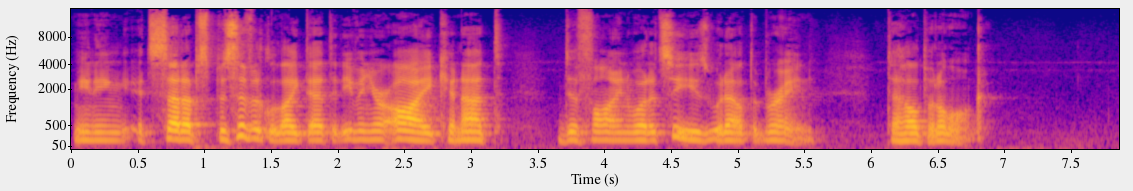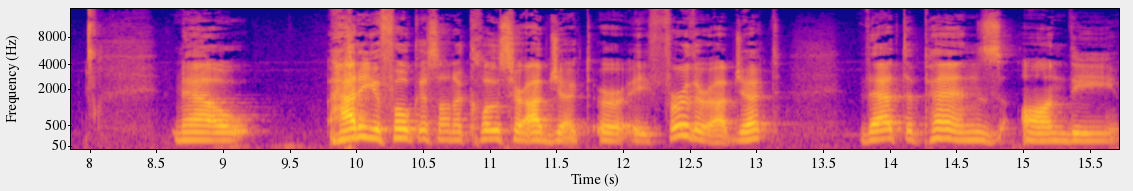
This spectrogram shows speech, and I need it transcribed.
meaning it's set up specifically like that that even your eye cannot define what it sees without the brain to help it along. Now, how do you focus on a closer object or a further object? That depends on the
